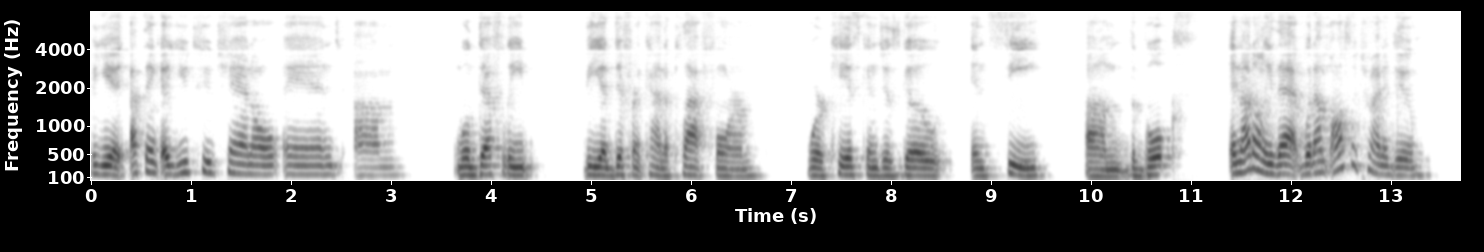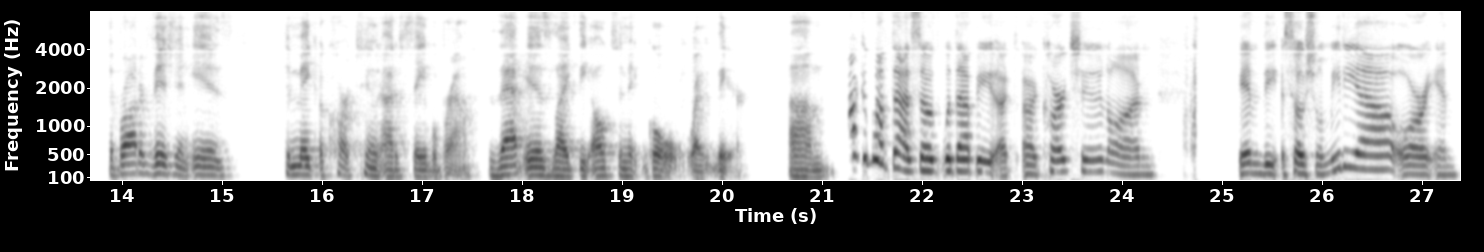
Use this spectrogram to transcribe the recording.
but yeah, I think a YouTube channel and um, will definitely be a different kind of platform where kids can just go and see um, the books. And not only that, what I'm also trying to do, the broader vision is to make a cartoon out of Sable Brown. That is like the ultimate goal right there. Um, Talk about that. So would that be a, a cartoon on in the social media or in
